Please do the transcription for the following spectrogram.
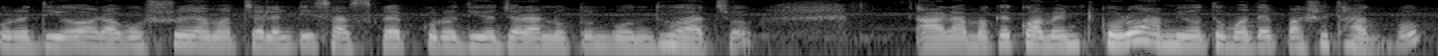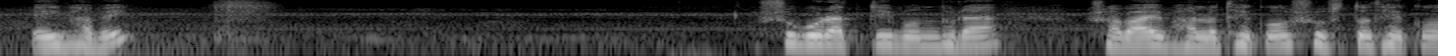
করে দিও আর অবশ্যই আমার চ্যানেলটি সাবস্ক্রাইব করে দিও যারা নতুন বন্ধু আছো। আর আমাকে কমেন্ট করো, আমিও তোমাদের পাশে থাকব। এইভাবেই। শুভরাত্রি বন্ধুরা, সবাই ভালো থেকো, সুস্থ থেকো।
